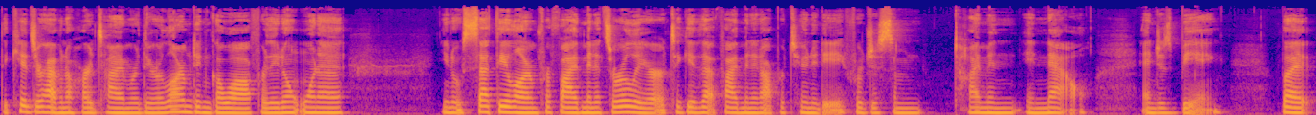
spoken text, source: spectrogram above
the kids are having a hard time, or their alarm didn't go off, or they don't want to, you know, set the alarm for five minutes earlier to give that five minute opportunity for just some time in, in now and just being. But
